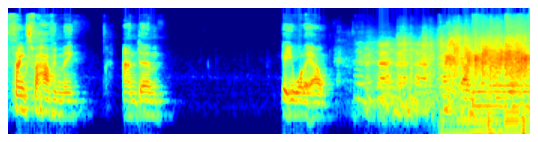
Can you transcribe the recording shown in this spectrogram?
thanks for having me and um, get your wallet out. Thanks,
